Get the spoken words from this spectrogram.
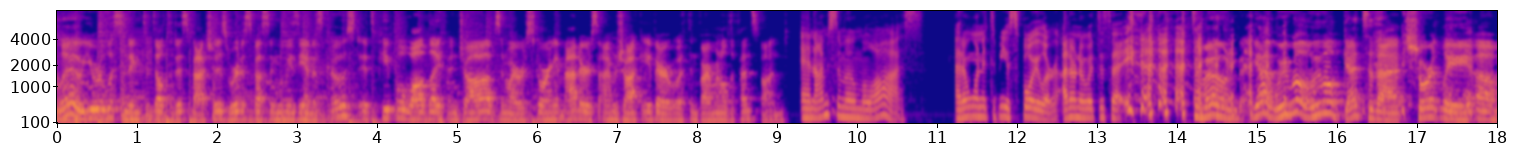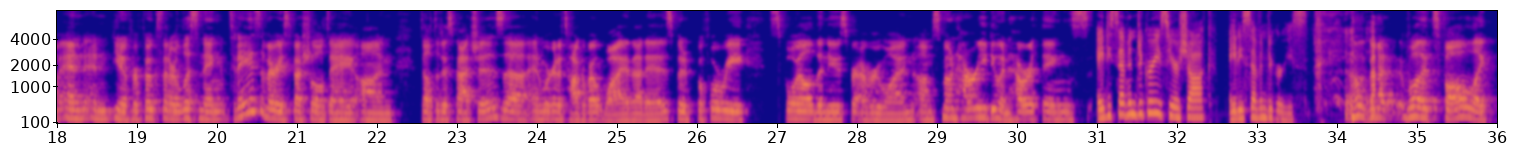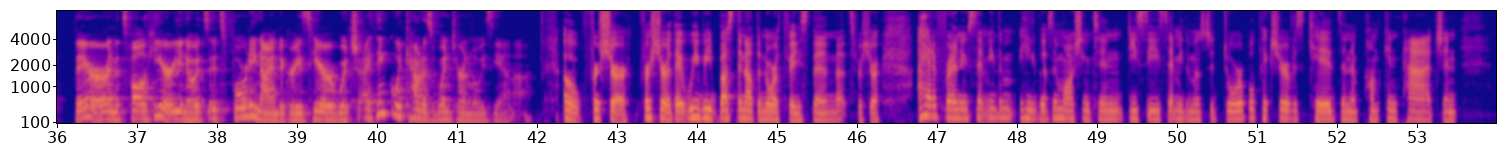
Hello, you are listening to Delta Dispatches. We're discussing Louisiana's coast, its people, wildlife, and jobs, and why restoring it matters. I'm Jacques Hebert with Environmental Defense Fund. And I'm Simone Maloz. I don't want it to be a spoiler. I don't know what to say. Simone, yeah, we will we will get to that shortly. Um, and and you know, for folks that are listening, today is a very special day on Delta Dispatches, uh, and we're going to talk about why that is. But before we spoil the news for everyone. Um, Simone, how are you doing? How are things? 87 degrees here, Jacques. 87 degrees. oh, that well, it's fall like there and it's fall here. You know, it's it's 49 degrees here, which I think would count as winter in Louisiana. Oh, for sure, for sure. That we be busting out the North Face then. That's for sure. I had a friend who sent me the. He lives in Washington D.C. Sent me the most adorable picture of his kids in a pumpkin patch and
